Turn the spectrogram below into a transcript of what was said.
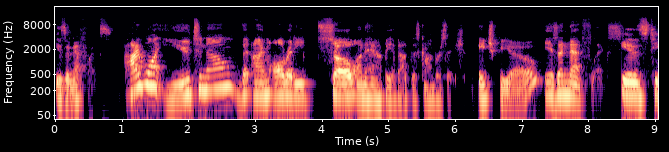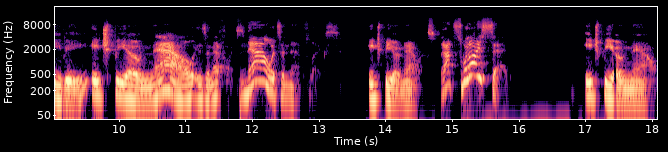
is a Netflix. I want you to know that I'm already so unhappy about this conversation. HBO Is a Netflix. is TV. HBO Now is a Netflix. Now it's a Netflix. HBO Now is. That's what I said. HBO Now.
